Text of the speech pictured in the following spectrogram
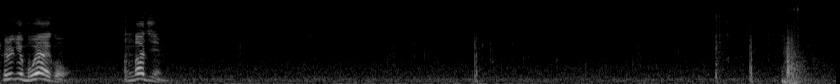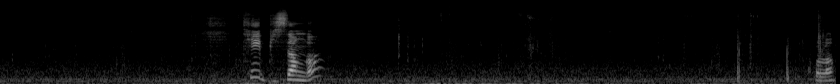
별게 뭐야 이거? 안 가짐. 티 비싼가? 콜라?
